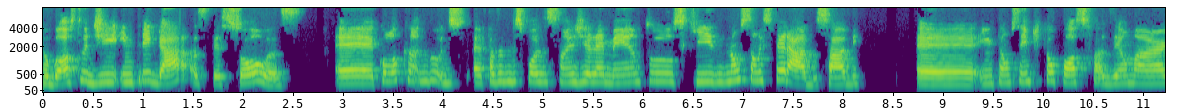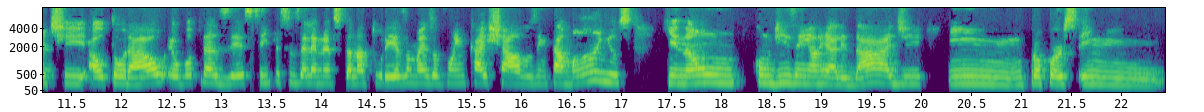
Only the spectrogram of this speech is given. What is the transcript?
Eu gosto de intrigar as pessoas é, colocando, é, fazendo disposições de elementos que não são esperados, sabe? É, então, sempre que eu posso fazer uma arte autoral, eu vou trazer sempre esses elementos da natureza, mas eu vou encaixá-los em tamanhos que não condizem à realidade, em, em,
